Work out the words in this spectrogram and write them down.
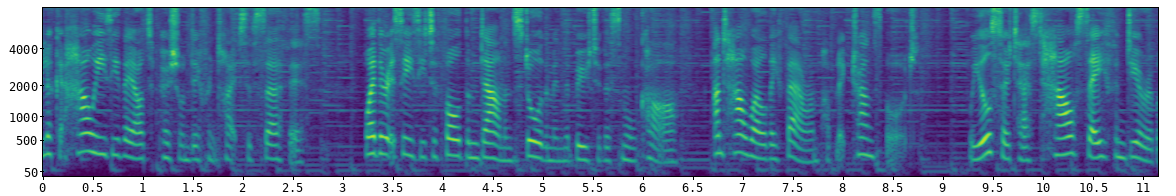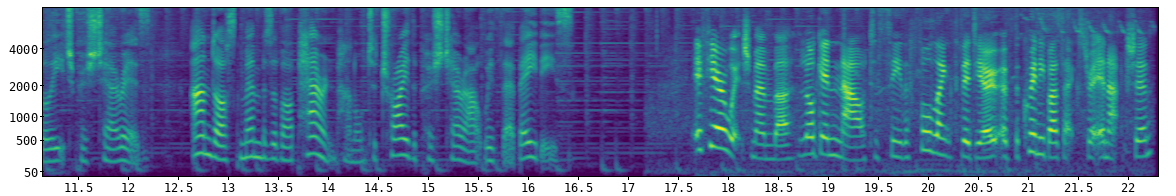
we look at how easy they are to push on different types of surface, whether it's easy to fold them down and store them in the boot of a small car, and how well they fare on public transport. We also test how safe and durable each pushchair is, and ask members of our parent panel to try the pushchair out with their babies. If you're a Which member, log in now to see the full-length video of the Quinny Buzz Xtra in action,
